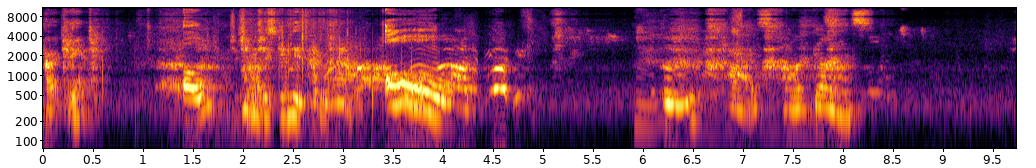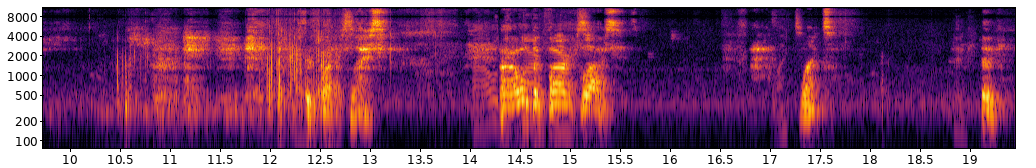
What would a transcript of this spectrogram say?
I can't. Oh. Just, just give me a couple minutes. Oh! Who has our guns? The fireflies. I own the fireflies. What? Hey,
